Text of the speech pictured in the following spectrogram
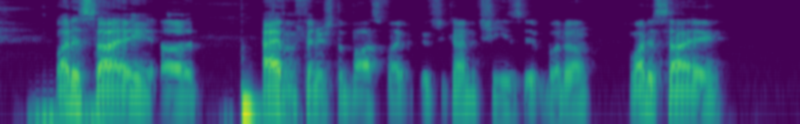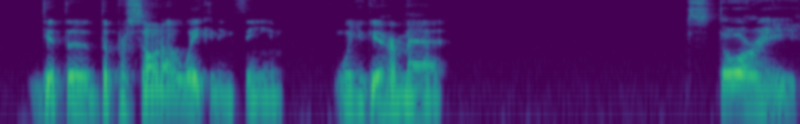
Why does Sae? Uh, I haven't finished the boss fight because she kind of cheesed it. But um, why does Sae get the the Persona Awakening theme when you get her mad? story.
